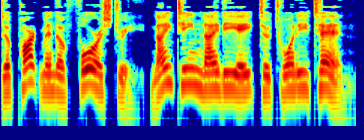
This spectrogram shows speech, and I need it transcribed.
Department of Forestry 1998 to 2010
